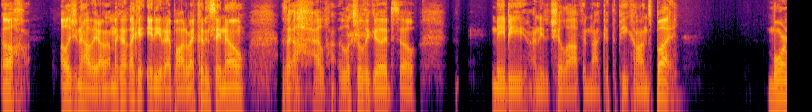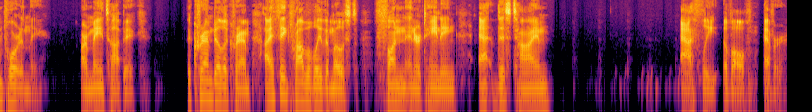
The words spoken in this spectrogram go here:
Oh, I'll let you know how they are. I'm like like an idiot. I bought them. I couldn't say no. I was like, oh, it looks really good. So maybe I need to chill off and not get the pecans. But more importantly, our main topic, the creme de la creme. I think probably the most fun and entertaining at this time athlete of all ever.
